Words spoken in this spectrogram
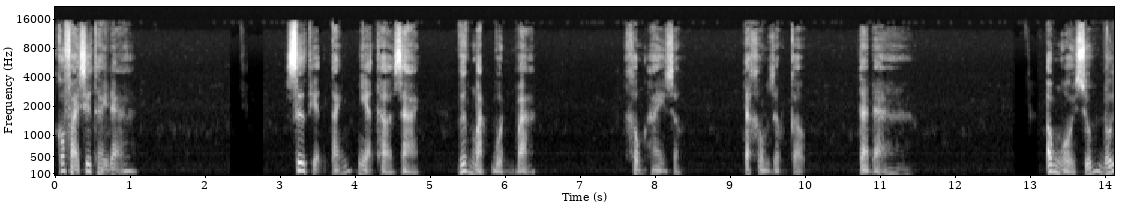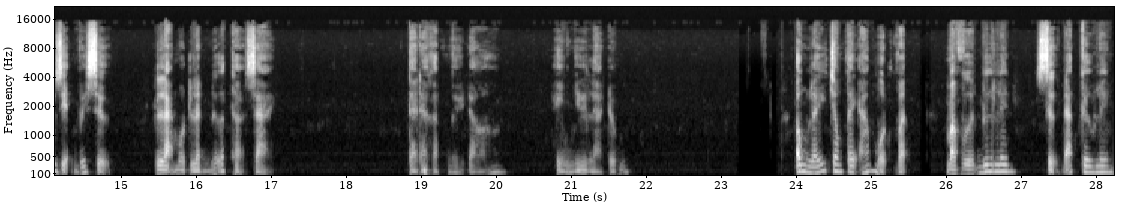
Có phải sư thầy đã... Sư thiện tánh nhẹ thở dài, gương mặt buồn bã. Không hay rồi. Ta không giống cậu. Ta đã... Ông ngồi xuống đối diện với sự, lại một lần nữa thở dài. Ta đã gặp người đó, hình như là đúng. Ông lấy trong tay áo một vật, mà vừa đưa lên, sự đã kêu lên.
